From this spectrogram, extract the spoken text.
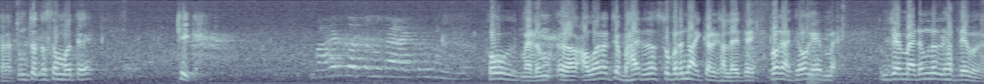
चला तुमचं तसं मत आहे. ठीक आहे. बाहेर जाताना काय ऐकलं म्हणलं? हो मॅडम अ, आवाराच्या बाहेर असतोपर्यंत आय कार्ड घालायचं आहे बघा हे बघा मॅ- तुमच्या मॅडमनं घातलंय बघा.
